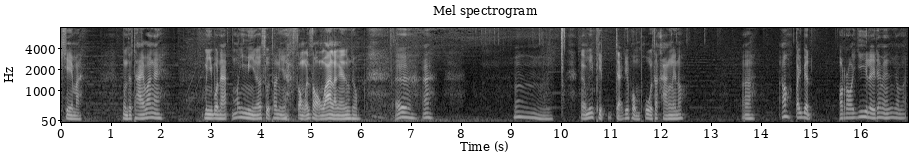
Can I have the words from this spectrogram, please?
เคมาหมุนสุดท้ายว่าไง มีโบนัสไม่มีแล้วสุดเท่านี้สองพันสองว่าแล้วไงท่านผู้ชม เอออะอืมเออไม่ผิดจากที่ผมพูดสักครั้งเลยเนาะอะเอ้าไปเบ็ดรอยยี่เลยได้ไหมท่านผู้ชมฮะ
